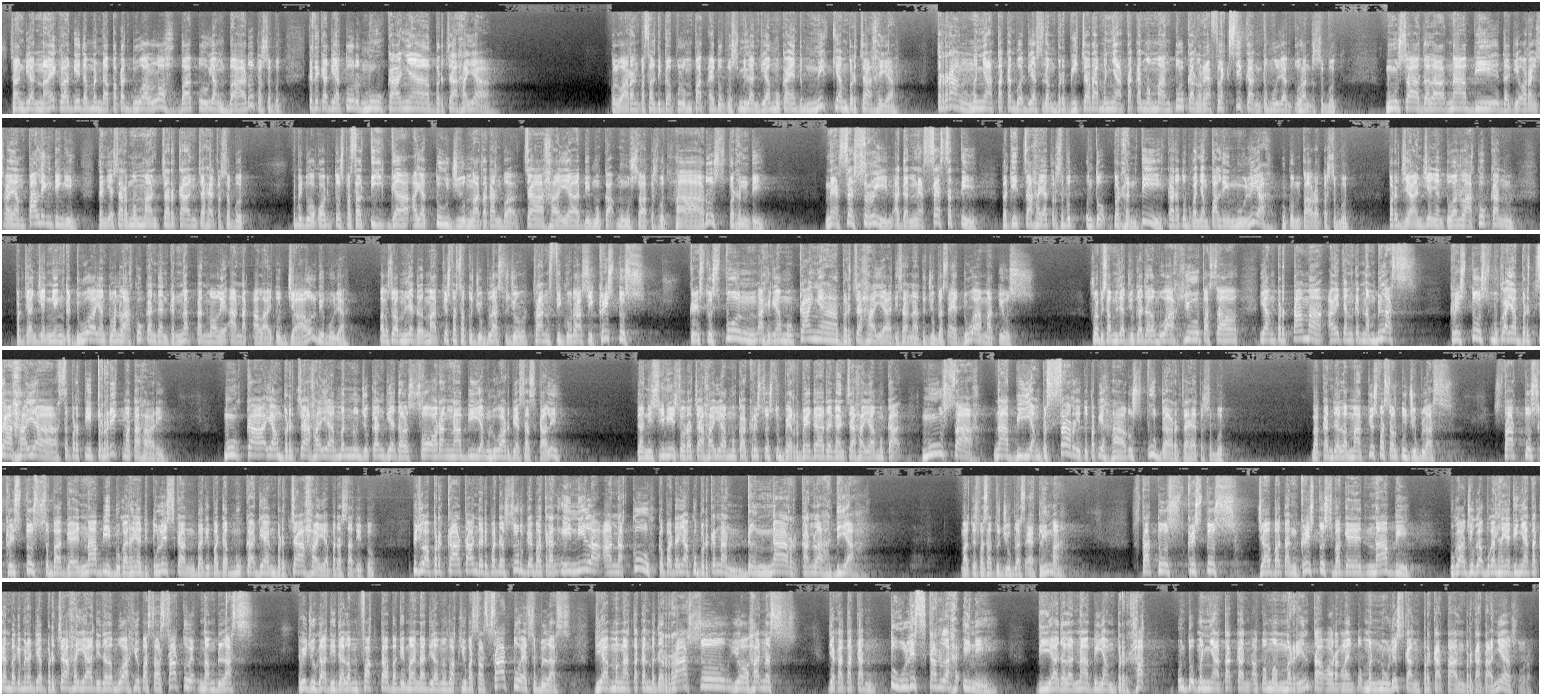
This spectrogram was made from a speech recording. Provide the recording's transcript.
Dan dia naik lagi dan mendapatkan dua loh batu yang baru tersebut. Ketika dia turun, mukanya bercahaya. Keluaran pasal 34 ayat 29, dia mukanya demikian bercahaya. Terang menyatakan bahwa dia sedang berbicara, menyatakan, memantulkan, refleksikan kemuliaan Tuhan tersebut. Musa adalah nabi bagi orang Israel yang paling tinggi dan dia secara memancarkan cahaya tersebut. Tapi 2 Korintus pasal 3 ayat 7 mengatakan bahwa cahaya di muka Musa tersebut harus berhenti. Necessary, ada necessity bagi cahaya tersebut untuk berhenti karena itu bukan yang paling mulia hukum Taurat tersebut. Perjanjian yang Tuhan lakukan, perjanjian yang kedua yang Tuhan lakukan dan genapkan melalui anak Allah itu jauh lebih mulia. Maka saya melihat dalam Matius pasal 17, 7 transfigurasi Kristus Kristus pun akhirnya mukanya bercahaya di sana 17 ayat 2 Matius. Sudah bisa melihat juga dalam Wahyu pasal yang pertama ayat yang ke-16. Kristus mukanya bercahaya seperti terik matahari. Muka yang bercahaya menunjukkan dia adalah seorang nabi yang luar biasa sekali. Dan di sini suara cahaya muka Kristus itu berbeda dengan cahaya muka Musa, nabi yang besar itu, tapi harus pudar cahaya tersebut. Bahkan dalam Matius pasal 17, Status Kristus sebagai nabi bukan hanya dituliskan daripada muka dia yang bercahaya pada saat itu, tapi juga perkataan daripada surga mengatakan inilah anakku kepadanya aku berkenan, dengarkanlah dia. Matius pasal 17 ayat 5. Status Kristus, jabatan Kristus sebagai nabi bukan juga bukan hanya dinyatakan bagaimana dia bercahaya di dalam Wahyu pasal 1 ayat 16, tapi juga di dalam fakta bagaimana di dalam Wahyu pasal 1 ayat 11 dia mengatakan pada Rasul Yohanes dia katakan, tuliskanlah ini. Dia adalah nabi yang berhak untuk menyatakan atau memerintah orang lain untuk menuliskan perkataan-perkataannya, saudara.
